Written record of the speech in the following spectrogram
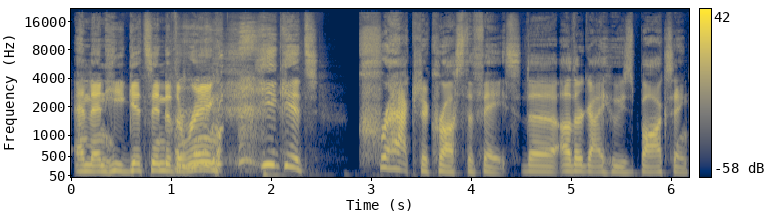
And then he gets into the ring, he gets cracked across the face. The other guy who he's boxing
